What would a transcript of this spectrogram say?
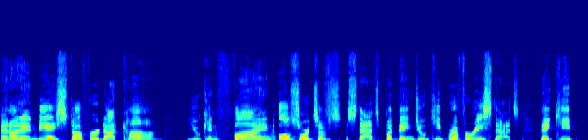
and on NBAStuffer.com you can find all sorts of stats, but they do keep referee stats. They keep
